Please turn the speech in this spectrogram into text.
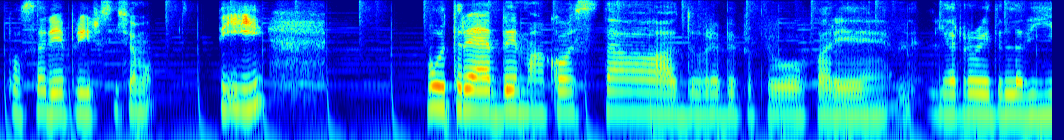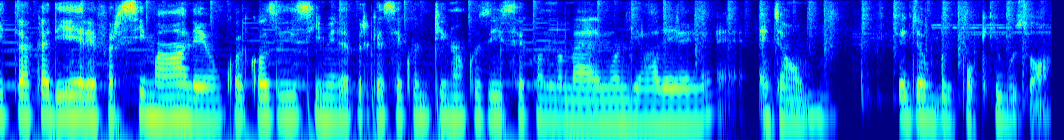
possa riaprirsi. Diciamo, sì, potrebbe, ma Costa dovrebbe proprio fare l'errore della vita, cadere, farsi male o qualcosa di simile, perché se continua così, secondo me il mondiale è già un, è già un bel po' chiuso.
